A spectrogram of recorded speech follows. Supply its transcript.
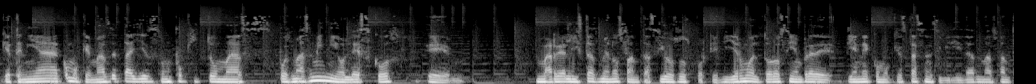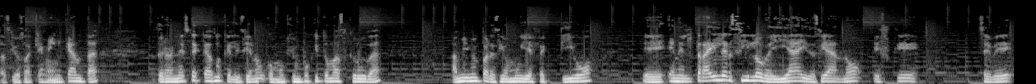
que tenía como que más detalles un poquito más, pues más miniolescos, eh, más realistas, menos fantasiosos, porque Guillermo del Toro siempre tiene como que esta sensibilidad más fantasiosa que me encanta, pero en este caso que le hicieron como que un poquito más cruda, a mí me pareció muy efectivo. Eh, en el tráiler sí lo veía y decía, no, es que se ve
